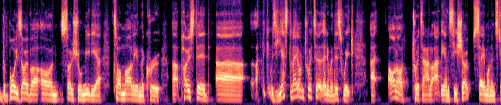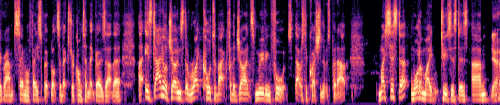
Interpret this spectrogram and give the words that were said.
the boys over on social media, Tom Marley and the crew, uh, posted, uh, I think it was yesterday on Twitter, anyway, this week, uh, on our Twitter handle at the NC Show, same on Instagram, same on Facebook, lots of extra content that goes out there. Uh, is Daniel Jones the right quarterback for the Giants moving forwards? That was the question that was put out my sister, one of my two sisters, um, yeah.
